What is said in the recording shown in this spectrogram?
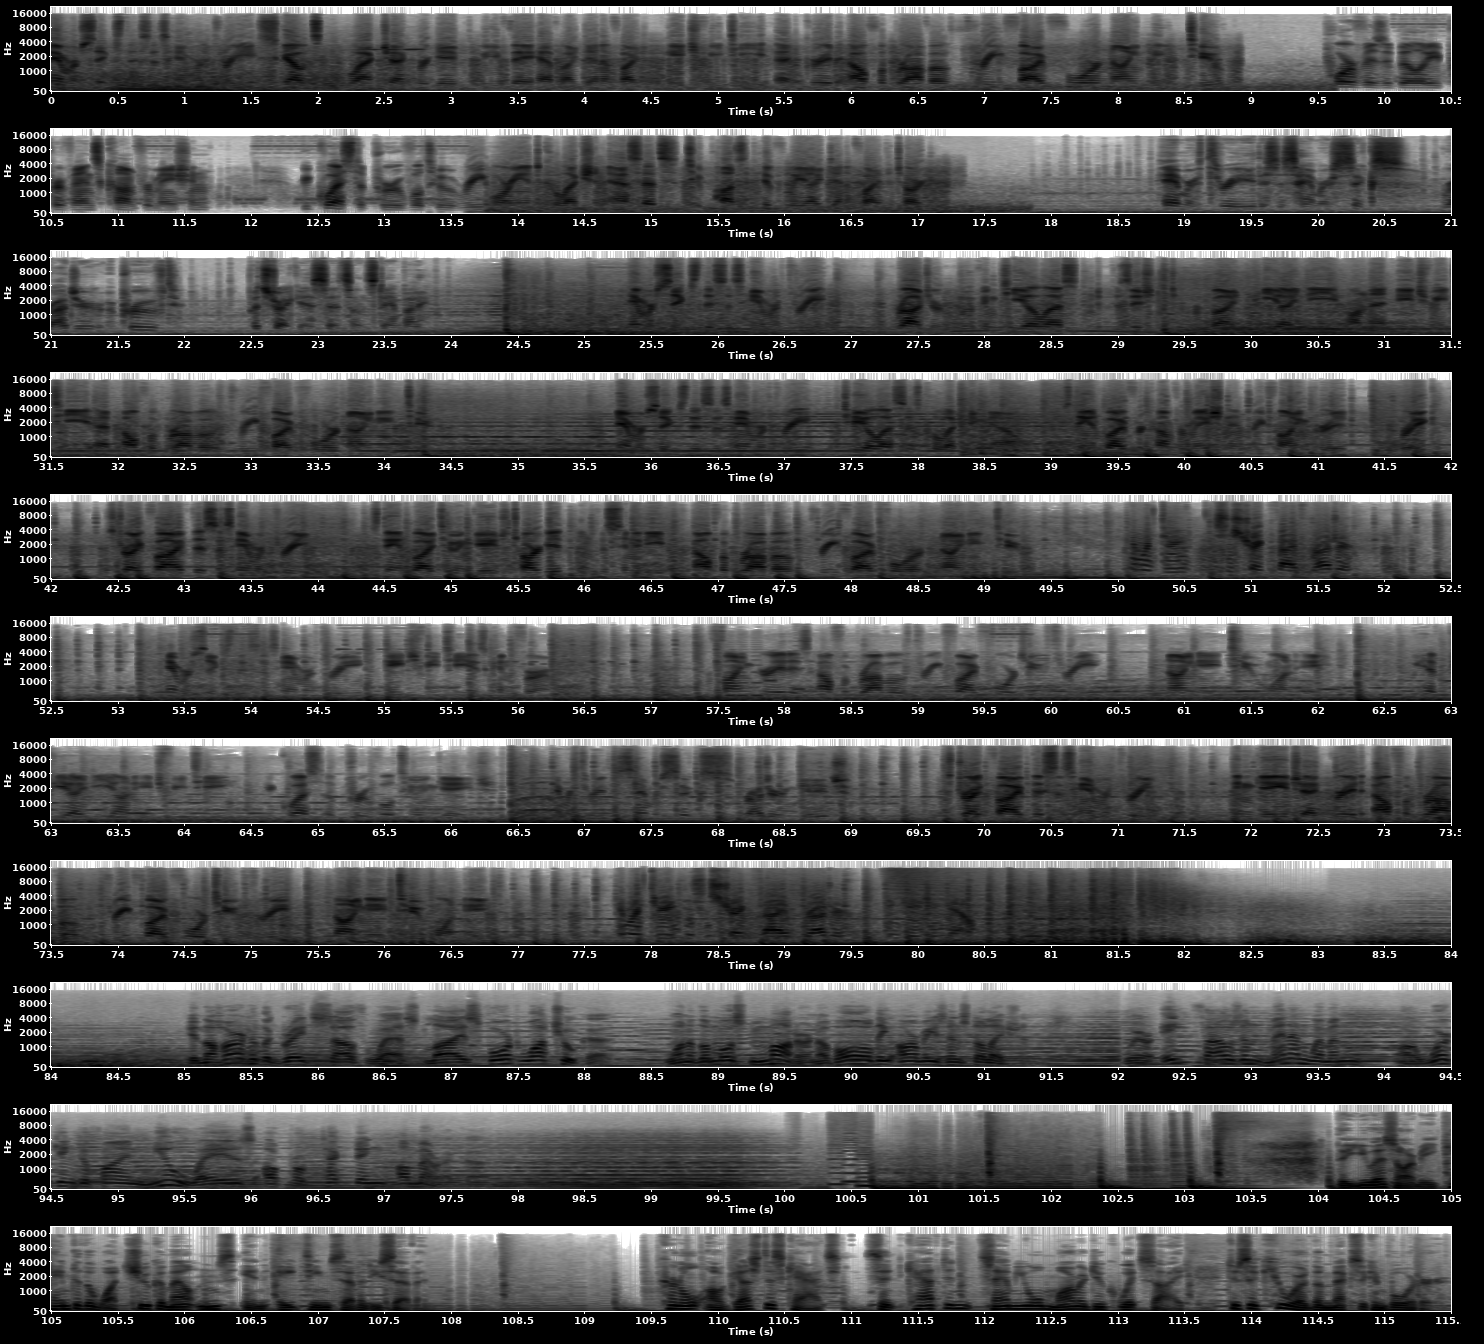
Hammer 6, this is Hammer 3. Scouts in the Blackjack Brigade believe they have identified an HVT at grid Alpha Bravo 354982. Poor visibility prevents confirmation. Request approval to reorient collection assets to positively identify the target. Hammer 3, this is Hammer 6. Roger, approved. Put strike assets on standby. Hammer 6, this is Hammer 3. Roger, moving TLS into position to provide PID on that HVT at Alpha Bravo 354982. Hammer 6, this is Hammer 3. TLS is collecting now. Stand by for confirmation and refine grid. Break. Strike 5, this is Hammer 3. Stand by to engage target in vicinity of Alpha Bravo 354982. Hammer 3, this is Strike 5, roger. Hammer 6, this is Hammer 3. HVT is confirmed. Refine grid is Alpha Bravo 35423 98218. We have PID on HVT. Request approval to engage. Hammer 3, this is Hammer 6. Roger, engage. Strike 5, this is Hammer 3. Engage at grid Alpha Bravo 35423 98218. Hammer 3, this is Strike 5, roger. Engaging now. In the heart of the great Southwest lies Fort Huachuca, one of the most modern of all the Army's installations, where 8,000 men and women are working to find new ways of protecting America. The U.S. Army came to the Huachuca Mountains in 1877. Colonel Augustus Kautz sent Captain Samuel Marmaduke Whitside to secure the Mexican border.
